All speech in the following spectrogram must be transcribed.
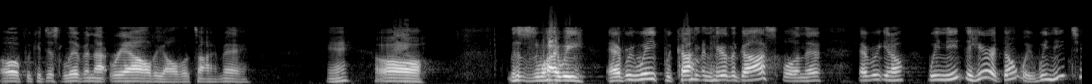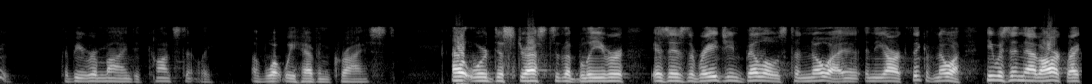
Oh, if we could just live in that reality all the time, eh? Yeah? Oh, this is why we every week we come and hear the gospel, and every you know we need to hear it, don't we? We need to to be reminded constantly of what we have in Christ. Outward distress to the believer is as the raging billows to Noah in the ark. Think of Noah; he was in that ark, right?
